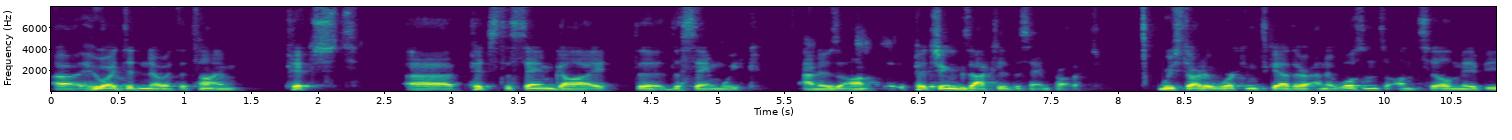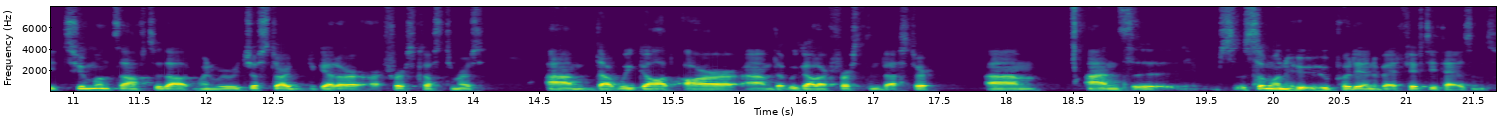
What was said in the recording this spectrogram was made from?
uh, who I didn't know at the time, pitched uh, pitched the same guy the the same week, and was on pitching exactly the same product. We started working together, and it wasn't until maybe two months after that, when we were just starting to get our, our first customers, um, that we got our um, that we got our first investor, um, and uh, someone who, who put in about fifty thousand.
